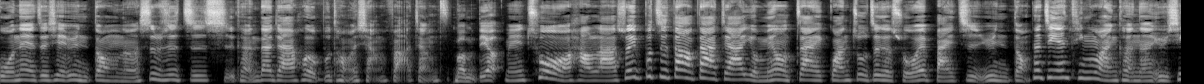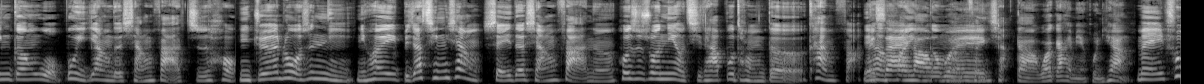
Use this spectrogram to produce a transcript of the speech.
国内这些运动呢，是不是支持？可能大家会有不同的想法，这样子。没对，没错。好啦，所以不知道大家有没有在关注这个所谓白纸运动？那今天听完，可能雨欣跟我不一样的想法之后，你觉得如果是你，你会比较倾向谁的想法呢？或者是说你有其他不同的看法？也很欢迎跟我们分享。我跟海绵分享。没错。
